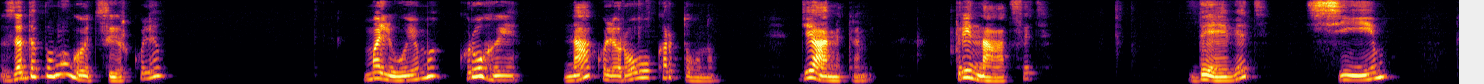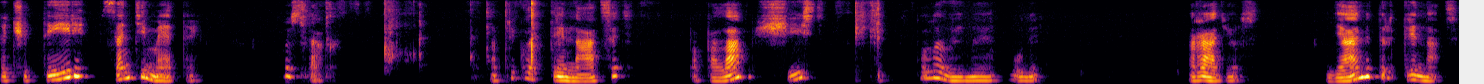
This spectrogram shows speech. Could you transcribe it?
За допомогою циркуля малюємо круги на кольорову картону діаметром 13 9, 7 та 4 сантиметри. Ось так. Наприклад, 13 пополам 6 половиною буде. Радіус. Діаметр 13.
